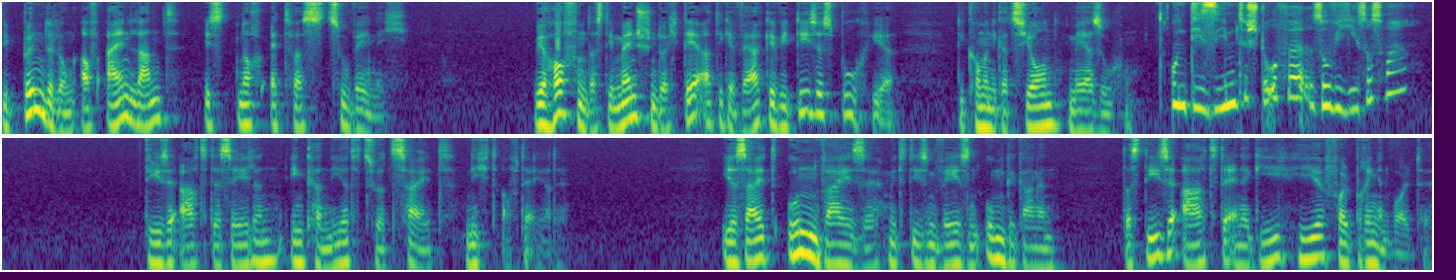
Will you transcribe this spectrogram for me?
Die Bündelung auf ein Land ist noch etwas zu wenig. Wir hoffen, dass die Menschen durch derartige Werke wie dieses Buch hier die Kommunikation mehr suchen. Und die siebte Stufe, so wie Jesus war? Diese Art der Seelen inkarniert zur Zeit nicht auf der Erde. Ihr seid unweise mit diesem Wesen umgegangen, das diese Art der Energie hier vollbringen wollte.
